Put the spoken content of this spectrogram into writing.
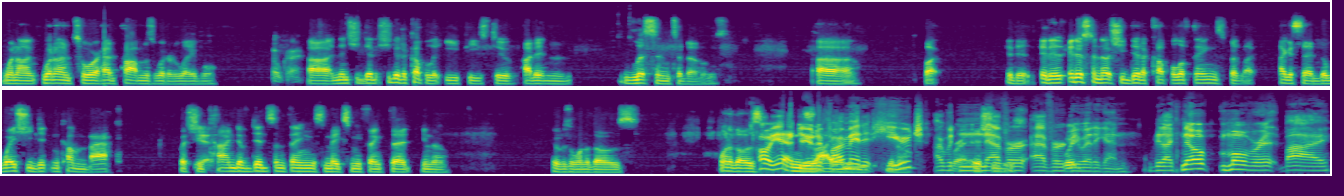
Went on went on tour. Had problems with her label. Okay. Uh, and then she did she did a couple of EPs too. I didn't listen to those. Uh, but it is it is it is to know she did a couple of things. But like like I said, the way she didn't come back, but she yeah. kind of did some things makes me think that you know, it was one of those one of those. Oh yeah, dude. If I made it you know. huge, I would right, never issues. ever Wait. do it again. I'd be like, nope, I'm over it. Bye.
